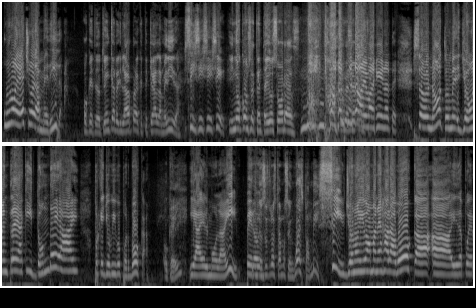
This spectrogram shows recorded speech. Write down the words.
uno hecho de a medida. Ok, te lo tienen que arreglar para que te quede a la medida. Sí, sí, sí, sí. Y no con 72 horas. No, no, no, imagínate. So, no, tú me, yo entré aquí, ¿dónde hay? Porque yo vivo por Boca Ok. y hay el mall ahí, pero y nosotros estamos en West Palm Beach. Sí, yo no iba a manejar a Boca ah, y después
